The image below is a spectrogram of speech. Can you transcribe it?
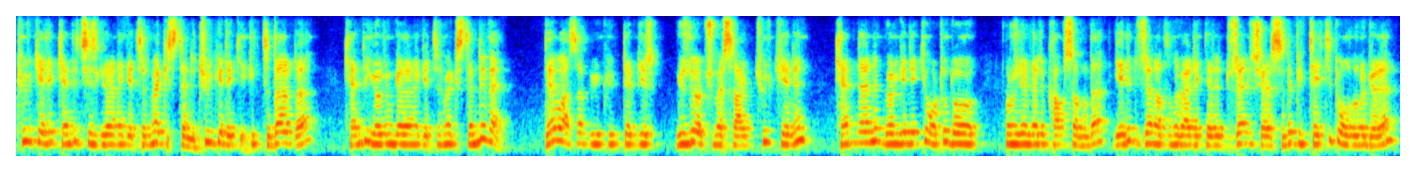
Türkiye'yi kendi çizgilerine getirmek istendi. Türkiye'deki iktidar da kendi yörüngelerine getirmek istendi ve devasa büyüklükte bir yüz ölçüme sahip Türkiye'nin kendilerini bölgedeki Orta Doğu projeleri kapsamında yeni düzen adını verdikleri düzen içerisinde bir tehdit olduğunu gören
